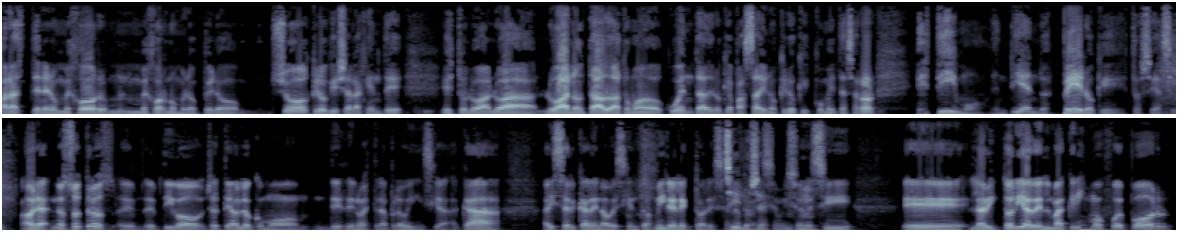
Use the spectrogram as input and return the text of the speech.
para tener un mejor, un mejor número, pero yo creo que ya la gente esto lo ha, lo ha, lo ha notado, ha tomado cuenta de lo que ha pasado y no creo que cometa ese error. Estimo, entiendo, espero que esto sea así. Ahora, nosotros, eh, eh, digo, yo te hablo como desde nuestra provincia. Acá hay cerca de 900.000 electores en la provincia de Misiones. Y eh, la victoria del macrismo fue por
